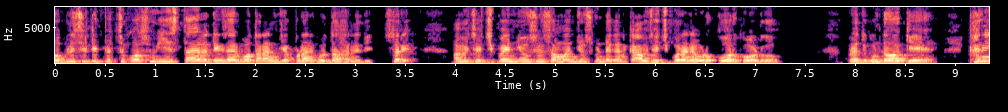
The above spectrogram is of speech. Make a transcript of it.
పబ్లిసిటీ పిచ్చ కోసం ఈ స్థాయిలో దిగజారిపోతారని చెప్పడానికి ఉదాహరణ ఇది. సరే ఆమె చచ్చిపోయిన న్యూస్‌కి సంబంధించి చూసుకుంటే కనుక ఆమె చచ్చిపోవాలని ఎవడు కోరుకోడు. బ్రతుకుంటే ఓకే. కానీ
